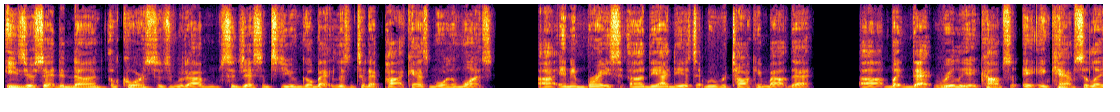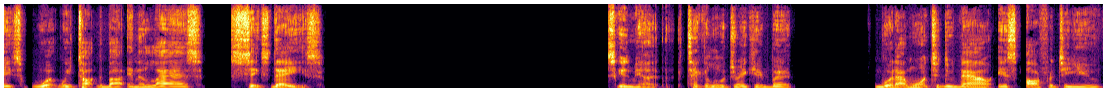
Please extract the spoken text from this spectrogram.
easier said than done, of course, is what I'm suggesting to you. And go back, listen to that podcast more than once, uh, and embrace uh, the ideas that we were talking about. That, uh, but that really encapsulates what we talked about in the last six days excuse me, I take a little drink here, but what I want to do now is offer to you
